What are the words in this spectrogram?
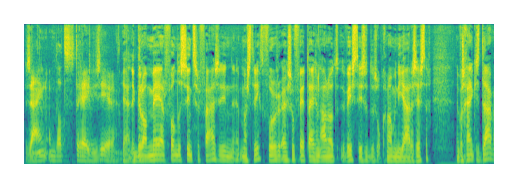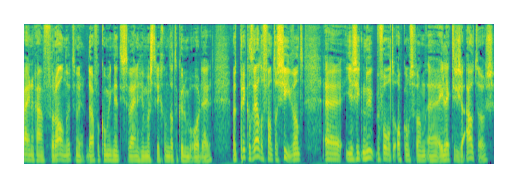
zijn om dat te realiseren. Ja, de Grand Mère van de Sint-Servaas in eh, Maastricht. Voor eh, zover Thijs en Arnoud wist is het dus opgenomen in de jaren 60. En waarschijnlijk is daar weinig aan veranderd. Maar Daarvoor kom ik net iets te weinig in Maastricht om dat te kunnen beoordelen. Maar het prikkelt wel de fantasie. Want eh, je ziet nu bijvoorbeeld de opkomst van eh, elektrische auto's.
